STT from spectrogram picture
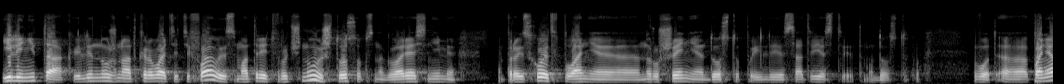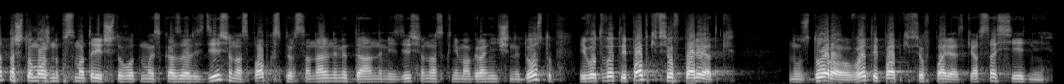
или не так, или нужно открывать эти файлы и смотреть вручную, что, собственно говоря, с ними происходит в плане нарушения доступа или соответствия этому доступу. Вот. Э, понятно, что можно посмотреть, что вот мы сказали, здесь у нас папка с персональными данными, здесь у нас к ним ограниченный доступ, и вот в этой папке все в порядке. Ну здорово, в этой папке все в порядке, а в соседней?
